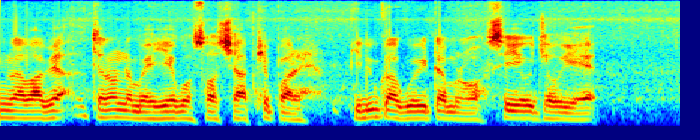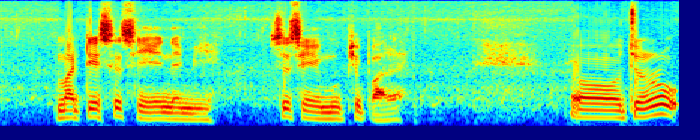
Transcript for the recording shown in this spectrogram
င်္ဂလာပါဗျကျွန်တော်နာမည်ရဲဘော်ဆော့ရှာဖြစ်ပါတယ်ပြည်သူ့ကာကွယ်ရေးတပ်မတော်စေရုပ်ချုပ်ရဲ့အမတ်တစ်စစ်စင်ရေးနေမည်စစ်စင်ရေးမှုဖြစ်ပါတယ်အော်ကျွန်တော်တို့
